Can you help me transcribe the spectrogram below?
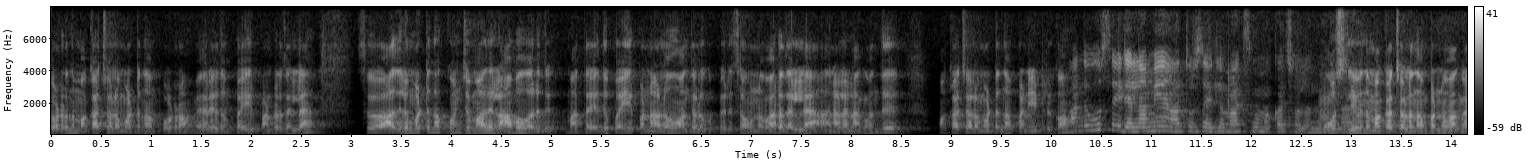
தொடர்ந்து மக்காச்சோளம் மட்டும்தான் போடுறோம். வேறு எதுவும் பயிர் பண்ணுறதில்ல ஸோ அதில் மட்டும்தான் கொஞ்சமாவது லாபம் வருது. மற்ற எது பயிர் பண்ணாலும் அந்த அளவுக்கு பெருசாக ஒன்றும் வரதில்லை. அதனால் நாங்கள் வந்து மக்காச்சோளம் மட்டும்தான் பண்ணிட்டு இருக்கோம். அந்த ஊர் சைடு எல்லாமே ஆத்தூர் சைடுல மேக்ஸிமம் மக்காச்சோளம் தான்? மோஸ்ட்லி வந்து மக்காச்சோளம் தான் பண்ணுவாங்க.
